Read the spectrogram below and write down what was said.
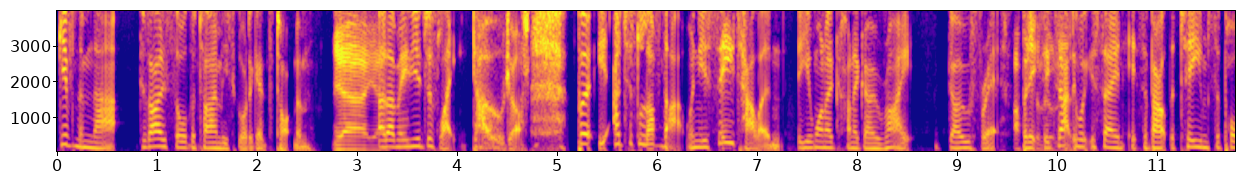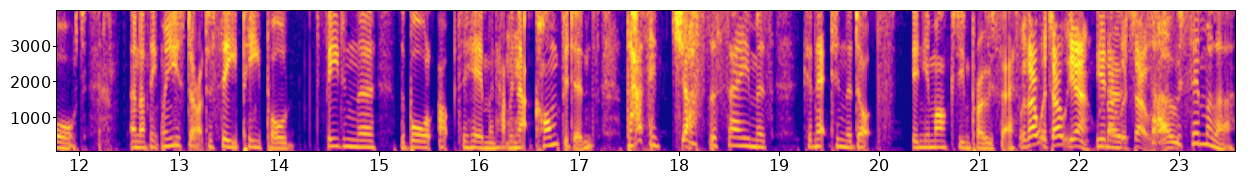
give them that because I saw the time he scored against Tottenham. yeah, yeah. And I mean, you're just like, go, Josh. But I just love that. When you see talent, you want to kind of go, right, go for it. But it's exactly what you're saying. It's about the team support. And I think when you start to see people feeding the, the ball up to him and having Mm-hmm. that confidence, that's just the same as connecting the dots in your marketing process. Without a doubt, yeah. you without know, so similar.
